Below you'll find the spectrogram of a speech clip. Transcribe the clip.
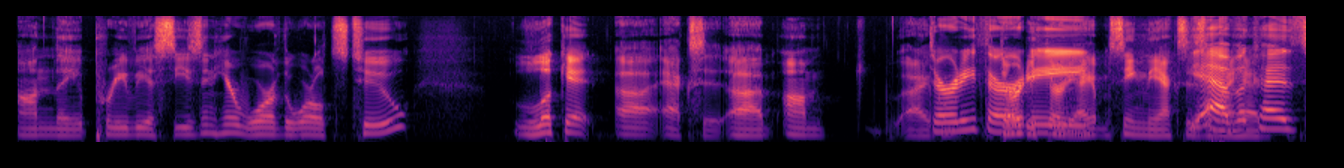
on the previous season here, War of the Worlds two, look at uh, X, uh, um, I, Dirty Dirty 30. 30. I'm seeing the X's. yeah, in my head. because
